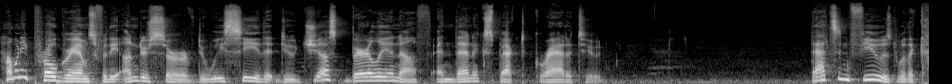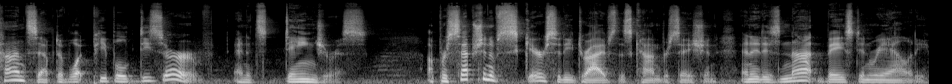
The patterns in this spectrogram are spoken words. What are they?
How many programs for the underserved do we see that do just barely enough and then expect gratitude? That's infused with a concept of what people deserve and it's dangerous. A perception of scarcity drives this conversation, and it is not based in reality.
